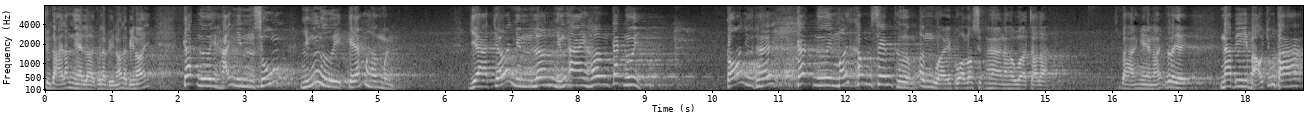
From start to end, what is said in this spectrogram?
chúng ta hãy lắng nghe lời của Nabi nói là bị nói, các ngươi hãy nhìn xuống những người kém hơn mình và chớ nhìn lên những ai hơn các ngươi. Có như thế, các ngươi mới không xem thường ân huệ của Allah Subhanahu wa Taala. Chúng ta hãy nghe nói đó là gì? Nabi bảo chúng ta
